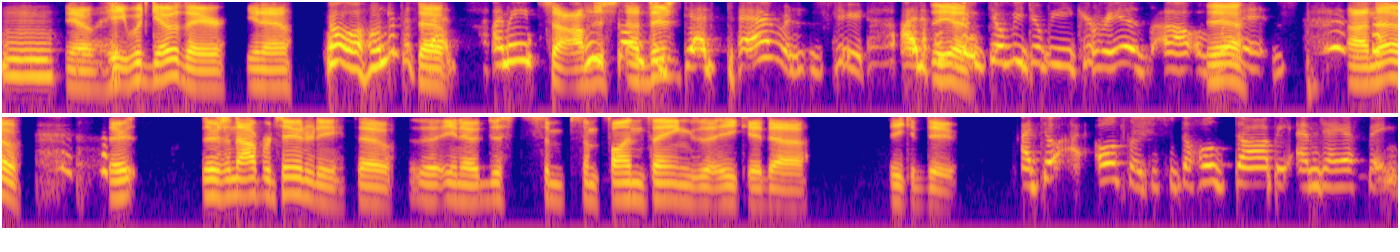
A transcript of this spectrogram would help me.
Mm. You know, he would go there. You know, Oh, hundred percent. I mean, so I'm just uh, there's dead parents, dude. I don't Yeah. think WWE careers out of Yeah. limits. I know there there's an opportunity though. uh, you know, just some some fun things that he could uh he could do. I don't. Also, just with the whole Darby MJF thing,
